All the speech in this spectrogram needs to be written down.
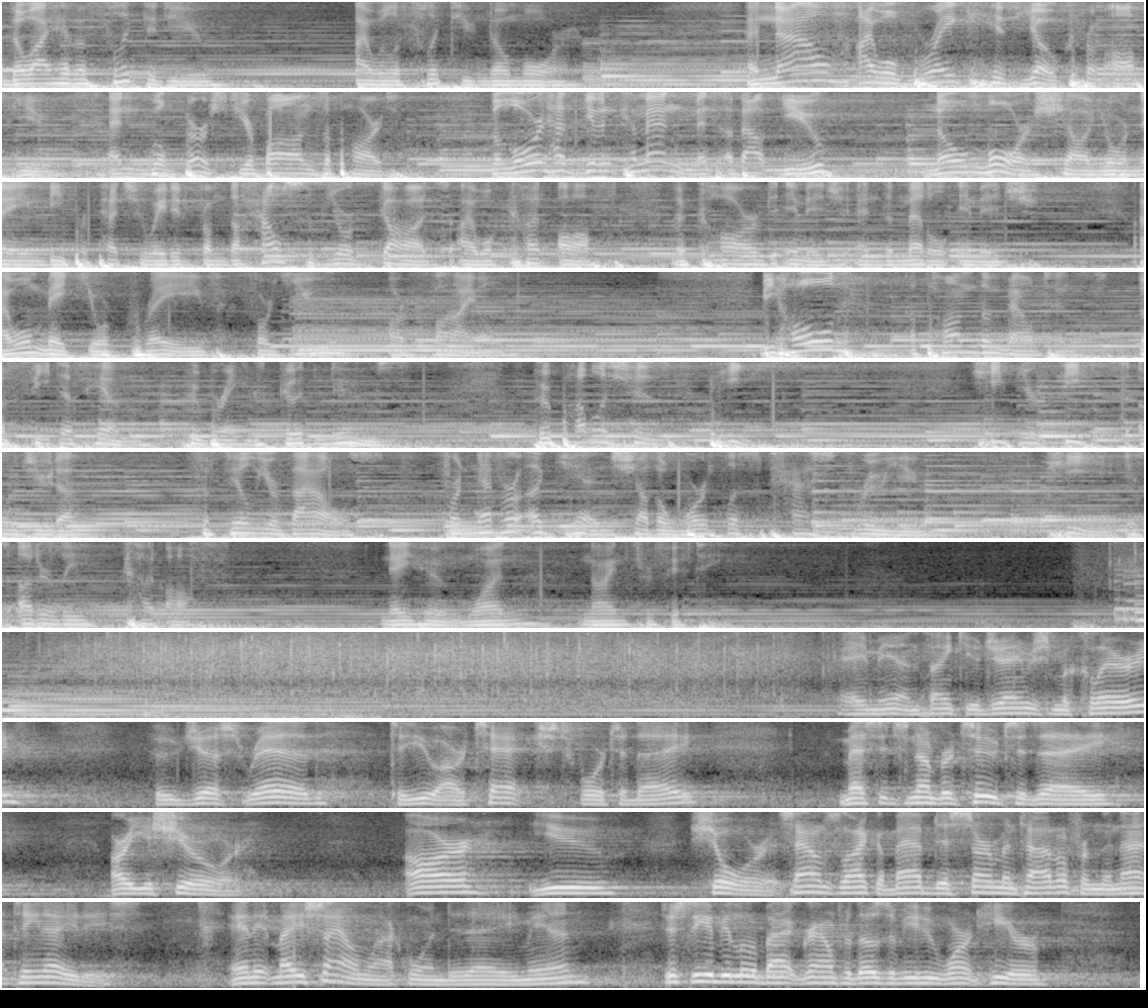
Though I have afflicted you, I will afflict you no more. And now I will break his yoke from off you and will burst your bonds apart. The Lord has given commandment about you. No more shall your name be perpetuated from the house of your gods. I will cut off the carved image and the metal image. I will make your grave, for you are vile. Behold upon the mountains the feet of him who brings good news, who publishes peace. Keep your feasts, O Judah fulfill your vows, for never again shall the worthless pass through you. He is utterly cut off. Nahum 1 9 through 15. Amen. Thank you, James McClary, who just read to you our text for today. Message number two today Are you sure? Are you sure? It sounds like a Baptist sermon title from the 1980s, and it may sound like one today. Amen. Just to give you a little background for those of you who weren't here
